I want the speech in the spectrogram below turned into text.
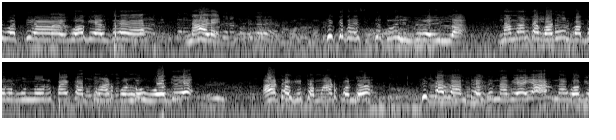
ಇವತ್ತು ಹೋಗಿ ಹೇಳಿದ್ರೆ ನಾಳೆ. ಸಿಕ್ಕಿದ್ರೆ ಸಿಕ್ಕಿದ್ರು ಇಲ್ದಿರ ಇಲ್ಲ. ನಮ್ಮಂತ ಬಡವ್ರ ಬಗ್ಗರು ಮುನ್ನೂರು ರೂಪಾಯಿ ಖರ್ಚು ಮಾಡ್ಕೊಂಡು ಹೋಗಿ ಆಟೋ ಗೀಟ ಮಾಡ್ಕೊಂಡು ಸಿಕ್ಕಲ್ಲ ಅಂತ ಹೇಳಿದ್ರೆ ನಾವೇ ಹೋಗಿ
